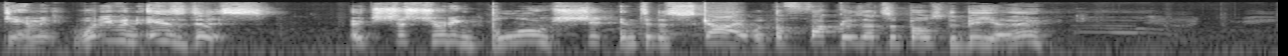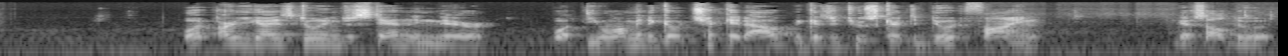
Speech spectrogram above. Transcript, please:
damn it. What even is this? It's just shooting blue shit into the sky. What the fuck is that supposed to be, eh? What are you guys doing just standing there? What, do you want me to go check it out because you're too scared to do it? Fine. Guess I'll do it.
